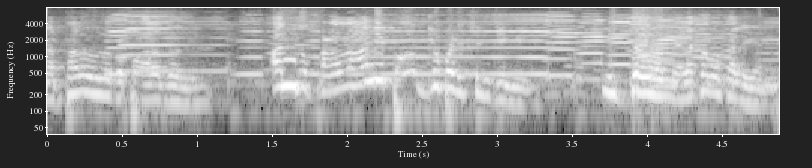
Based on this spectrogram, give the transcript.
నటలవులకు పారదోలి అందు పడరాని పాటలు పడుచుంటివి ఇద్దరు మెలకవ కలిగను.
